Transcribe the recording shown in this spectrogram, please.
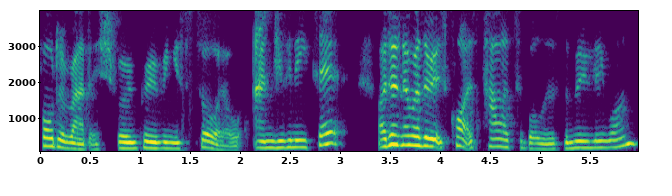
fodder radish for improving your soil, and you can eat it. I don't know whether it's quite as palatable as the mooli one.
